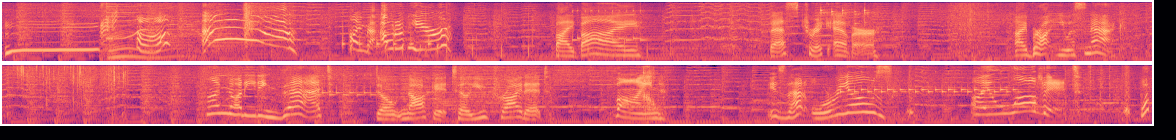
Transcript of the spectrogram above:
Mm, huh? Ah! I'm out of here! Bye bye. Best trick ever. I brought you a snack. I'm not eating that! Don't knock it till you've tried it. Fine. Is that Oreos? I love it! What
